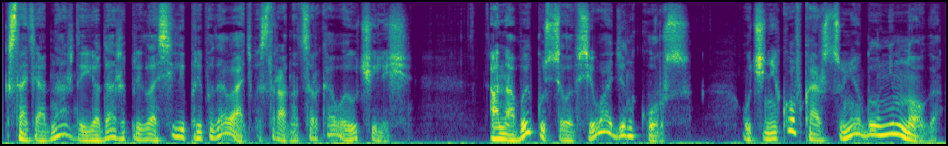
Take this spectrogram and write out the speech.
Кстати, однажды ее даже пригласили преподавать в эстрадно-цирковое училище. Она выпустила всего один курс. Учеников, кажется, у нее было немного,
